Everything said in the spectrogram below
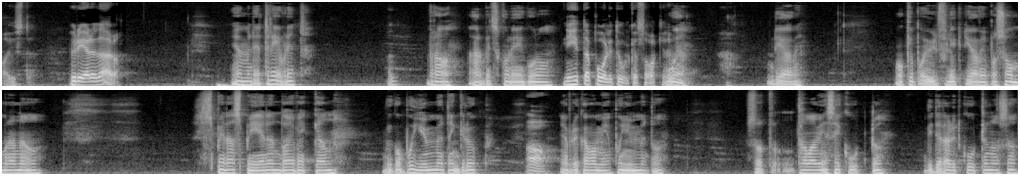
Ja, just det. Hur är det där då? Ja, men det är trevligt. Bra arbetskollegor och... Ni hittar på lite olika saker? Oh ja. Det gör vi. Åker på utflykt gör vi på somrarna och... Spelar spel en dag i veckan. Vi går på gymmet, en grupp. Ja. Jag brukar vara med på gymmet och så tar man med sig kort och vi delar ut korten och så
